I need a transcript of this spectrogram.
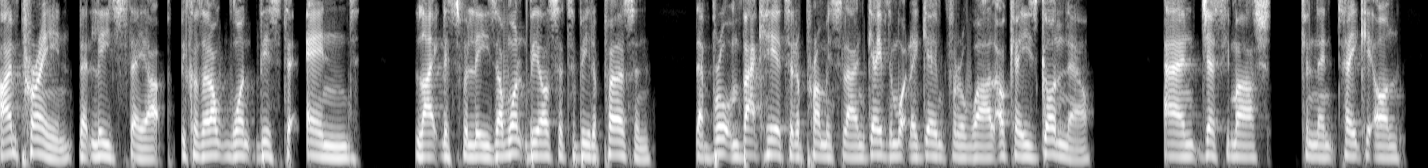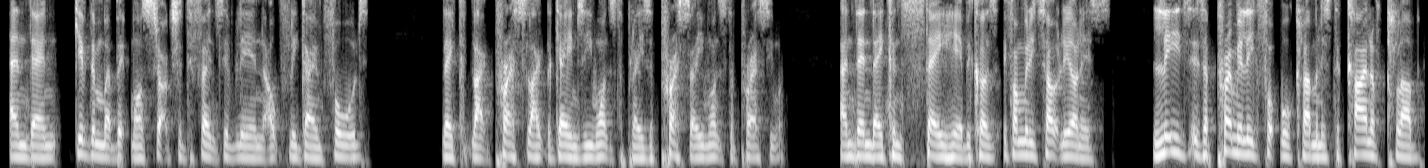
I'm praying that Leeds stay up because I don't want this to end like this for Leeds. I want Bielsa to be the person that brought them back here to the promised land, gave them what they gave him for a while. Okay, he's gone now. And Jesse Marsch can then take it on and then give them a bit more structure defensively and hopefully going forward. They could like press like the games he wants to play. He's a presser. He wants to press. And then they can stay here because if I'm going to be totally honest, Leeds is a Premier League football club and it's the kind of club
